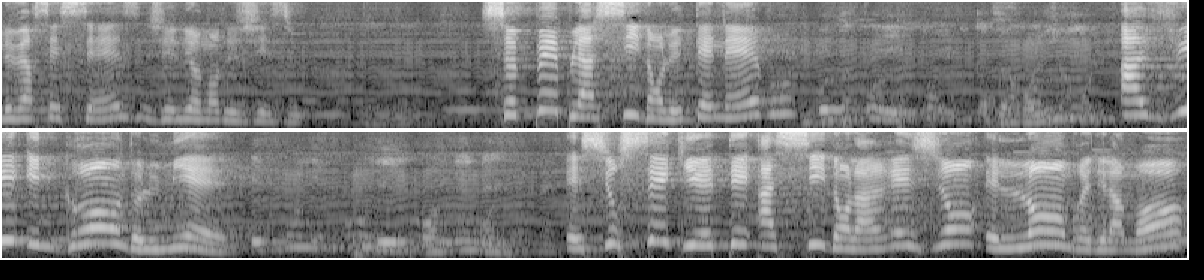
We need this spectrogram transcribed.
le verset 16, je lis au nom de Jésus. Ce peuple assis dans les ténèbres a vu une grande lumière. Et sur ceux qui étaient assis dans la région et l'ombre de la mort,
